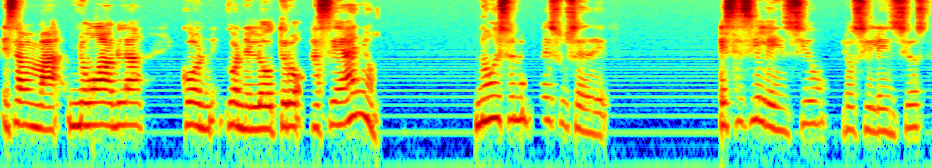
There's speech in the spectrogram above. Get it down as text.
esa mamá no habla con, con el otro hace años. No, eso no puede suceder. Ese silencio, los silencios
